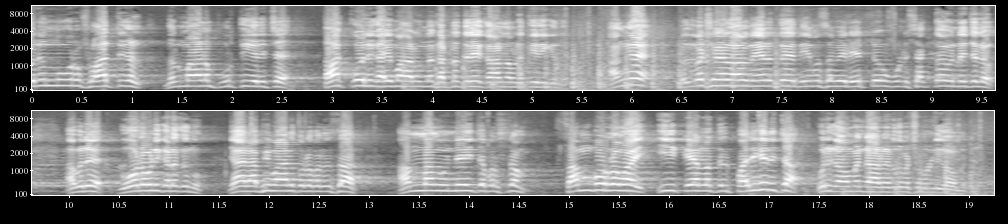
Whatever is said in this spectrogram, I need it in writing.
ഒരുന്നൂറ് ഫ്ളാറ്റുകൾ നിർമ്മാണം പൂർത്തീകരിച്ച് താക്കോൽ കൈമാറുന്ന ഘട്ടത്തിലേക്കാണ് നമ്മൾ എത്തിയിരിക്കുന്നത്. അങ്ങ് പ്രതിപക്ഷ നേതാവ് നേരത്തെ നിയമസഭയിൽ ഏറ്റവും കൂടുതൽ ശക്തം ഉന്നയിച്ചല്ലോ. അവർ ഗോഡൌണി കിടക്കുന്നു. ഞാൻ അഭിമാനത്തോടെ പറഞ്ഞു സാർ അന്നങ്ങ് ഉന്നയിച്ച പ്രശ്നം സമ്പൂർണമായി ഈ കേരളത്തിൽ പരിഹരിച്ച ഒരു ഗവൺമെന്റാണ് ഇടതുപക്ഷ മുന്നണി ഗവൺമെന്റ്.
